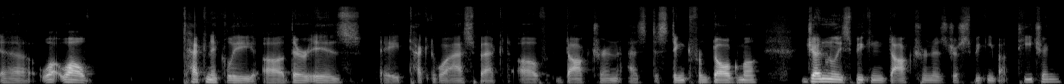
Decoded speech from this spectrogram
uh, while technically uh, there is a technical aspect of doctrine as distinct from dogma, generally speaking, doctrine is just speaking about teaching.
